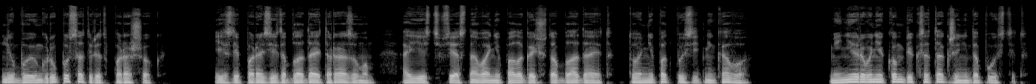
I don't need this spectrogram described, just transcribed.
любую группу сотрет в порошок. Если паразит обладает разумом, а есть все основания полагать, что обладает, то не подпустит никого. Минирование комплекса также не допустит.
